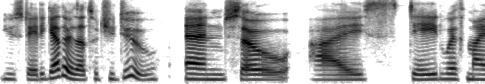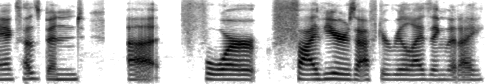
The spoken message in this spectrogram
you stay together that's what you do and so i stayed with my ex-husband uh, for five years after realizing that i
